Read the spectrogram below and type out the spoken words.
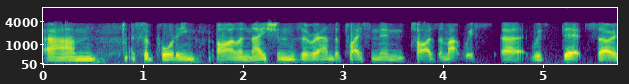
um, supporting island nations around the place and then ties them up with with debt. So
